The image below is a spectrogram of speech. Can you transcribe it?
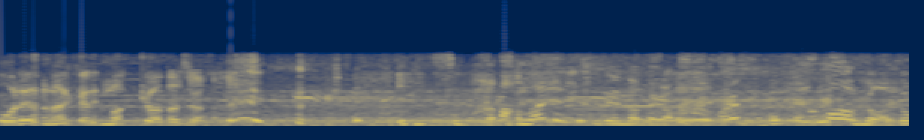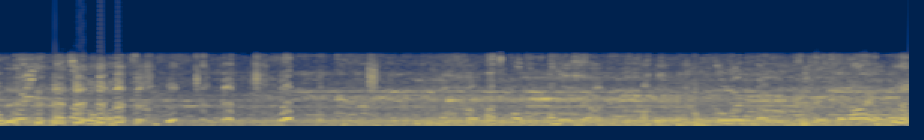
俺の中でマック私は。あまりに自然だったから。あれここのマークはどこ行ったかと思って。たないよな。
